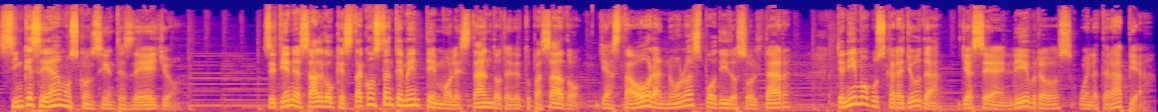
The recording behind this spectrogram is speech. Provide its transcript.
sin que seamos conscientes de ello. Si tienes algo que está constantemente molestándote de tu pasado y hasta ahora no lo has podido soltar, te animo a buscar ayuda, ya sea en libros o en la terapia.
